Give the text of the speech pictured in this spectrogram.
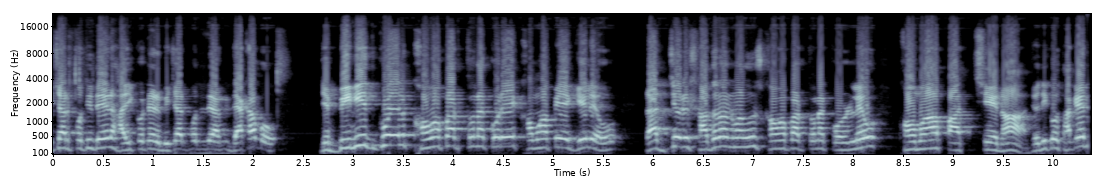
বিচারপতিদের, হাইকোর্টের বিচারপতিদের আমি দেখাবো যে বিনীত গোয়েল ক্ষমা প্রার্থনা করে ক্ষমা পেয়ে গেলেও রাজ্যের সাধারণ মানুষ ক্ষমা প্রার্থনা করলেও ক্ষমা পাচ্ছে না। যদি কেউ থাকেন,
